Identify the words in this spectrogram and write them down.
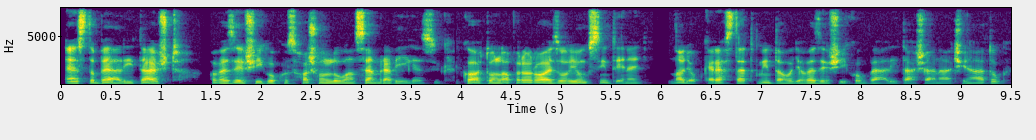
Ezt a beállítást a vezérsíkokhoz hasonlóan szemre végezzük. Kartonlapra rajzoljunk szintén egy nagyobb keresztet, mint ahogy a vezérsíkok beállításánál csináltuk,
